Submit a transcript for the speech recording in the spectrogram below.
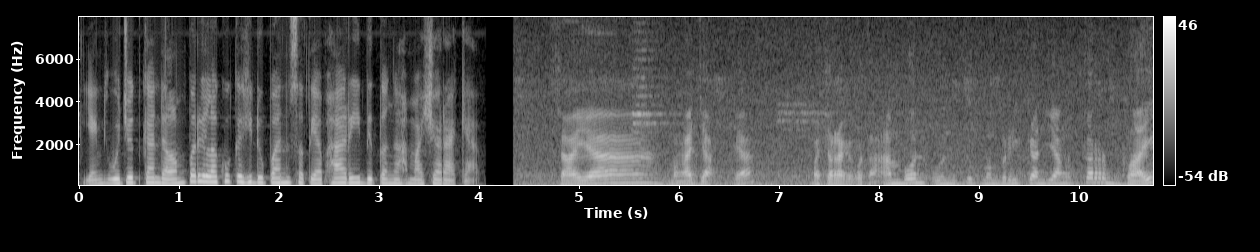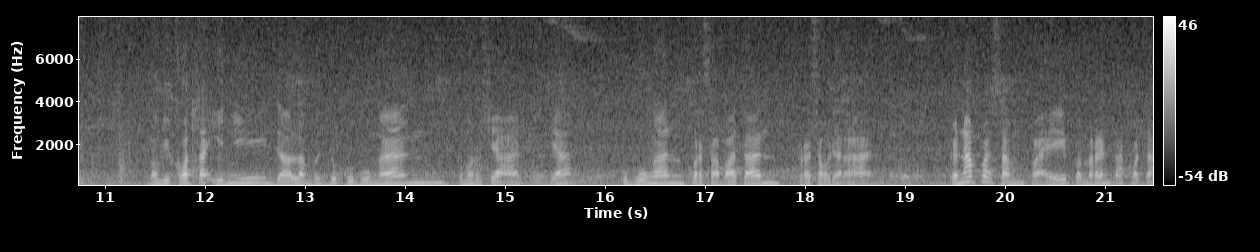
yang diwujudkan dalam perilaku kehidupan setiap hari di tengah masyarakat saya mengajak ya masyarakat Kota Ambon untuk memberikan yang terbaik bagi kota ini dalam bentuk hubungan kemanusiaan ya hubungan persahabatan persaudaraan kenapa sampai pemerintah kota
